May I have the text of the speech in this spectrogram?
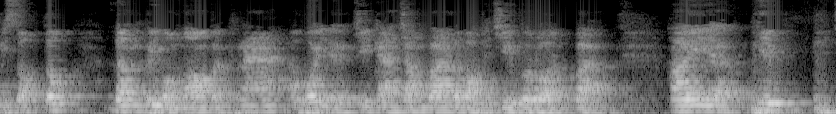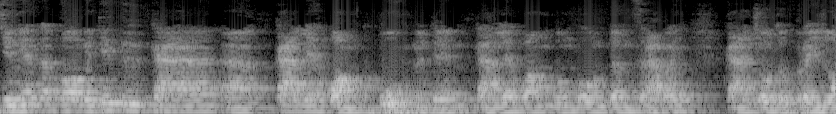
ពីសុខទុក្ខដឹងពីបំណងប្រាថ្នាអ្វីដែលជាការចង់បានរបស់ប្រជាពលរដ្ឋបាទហើយភាពជាអ្នកដឹកនាំនេះគឺការការលះបង់ខ្ពស់មែនទែនការលះបង់បងប្អូនដឹងស្រាប់ហើយការចូលទៅព្រៃឡ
